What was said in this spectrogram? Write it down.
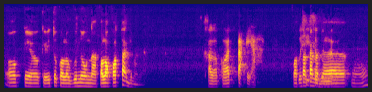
Oke oke itu kalau gunung. Nah kalau kota gimana? Kalau kota ya. Kota kan ada. Hmm,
